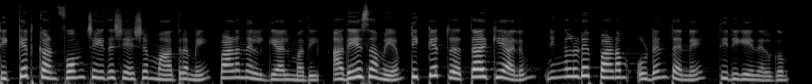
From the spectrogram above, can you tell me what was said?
ടിക്കറ്റ് കൺഫേം ചെയ്ത ശേഷം മാത്രമേ പണം നൽകിയാൽ മതി. അതേസമയം ടിക്കറ്റ് റദ്ദാക്കിയാലും നിങ്ങളുടെ പണം ഉടൻ തന്നെ തിരികെ നൽകും.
